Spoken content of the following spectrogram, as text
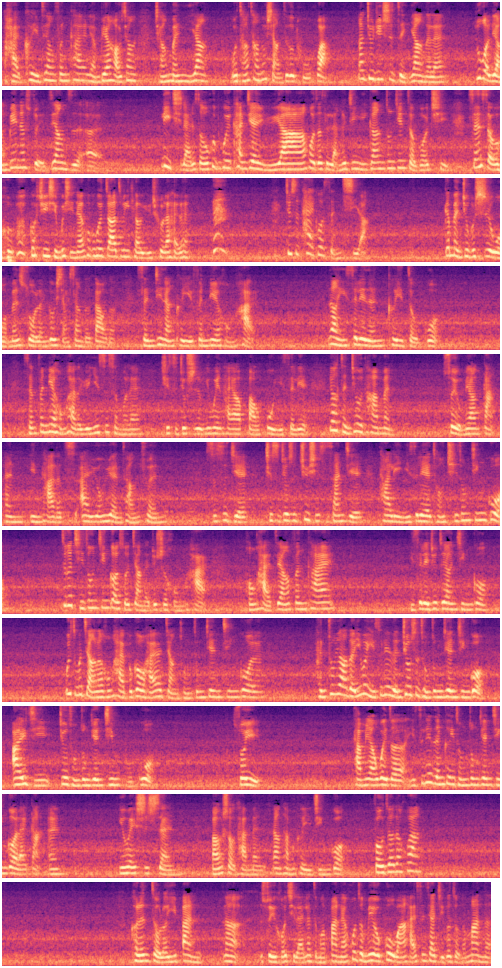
海可以这样分开，两边好像墙门一样。我常常都想这个图画，那究竟是怎样的呢？如果两边的水这样子，呃。立起来的时候，会不会看见鱼呀？或者是两个金鱼缸中间走过去，伸手过去行不行呢？会不会抓住一条鱼出来呢？就是太过神奇啊！根本就不是我们所能够想象得到的。神竟然可以分裂红海，让以色列人可以走过。神分裂红海的原因是什么呢？其实就是因为他要保护以色列，要拯救他们。所以我们要感恩，因他的慈爱永远长存。十四节其实就是继续十三节，他领以色列从其中经过。这个其中经过所讲的就是红海，红海这样分开，以色列就这样经过。为什么讲了红海不够，还要讲从中间经过呢？很重要的，因为以色列人就是从中间经过，埃及就从中间经不过，所以。他们要为着以色列人可以从中间经过来感恩，因为是神保守他们，让他们可以经过。否则的话，可能走了一半，那水合起来，那怎么办呢？或者没有过完，还剩下几个走得慢的，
